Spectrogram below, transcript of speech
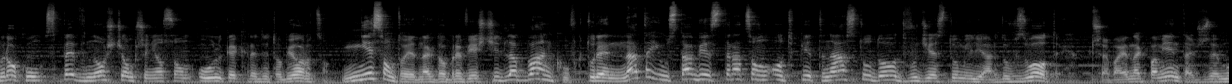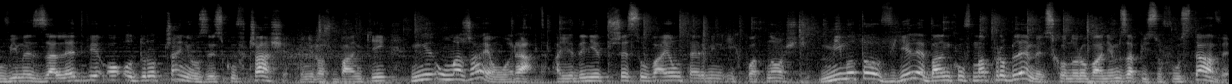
roku z pewnością przyniosą ulgę kredytobiorcom. Nie są to jednak dobre wieści dla banków, które na tej ustawie stracą od 15 do 20 miliardów złotych. Trzeba jednak pamiętać, że mówimy zaledwie o odroczeniu zysku w czasie, ponieważ banki nie umarzają rat, a jedynie przesuwają termin ich płatności. Mimo to wiele banków ma problemy z honorowaniem zapisów ustawy.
